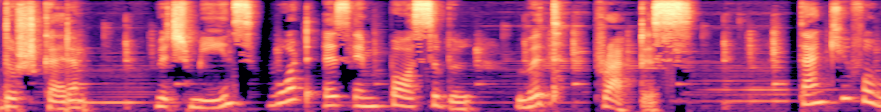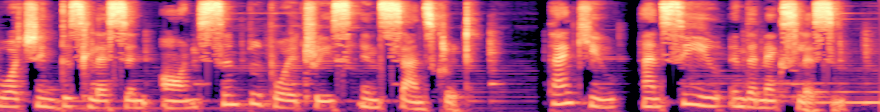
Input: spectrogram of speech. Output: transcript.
dushkaram, which means what is impossible with practice. Thank you for watching this lesson on simple poetries in Sanskrit. Thank you and see you in the next lesson.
